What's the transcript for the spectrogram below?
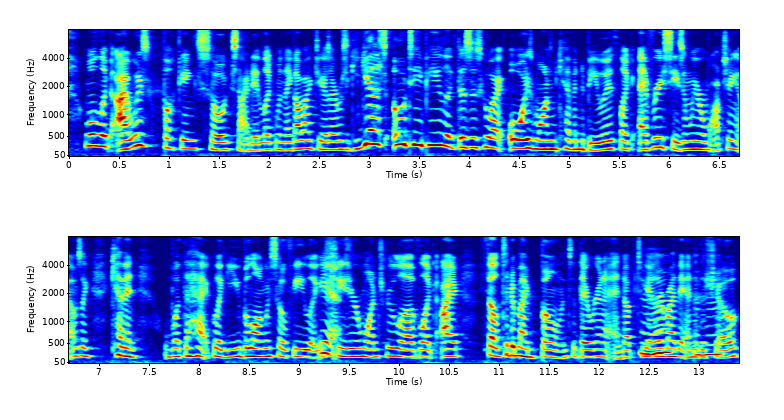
well, like I was fucking so excited. Like when they got back together, I was like, "Yes, OTP! Like this is who I always wanted Kevin to be with." Like every season we were watching, I was like, "Kevin, what the heck? Like you belong with Sophie. Like Yeah. she's your one true love." Like I felt it in my bones that they were gonna end up together Mm-hmm, by the end of the show.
